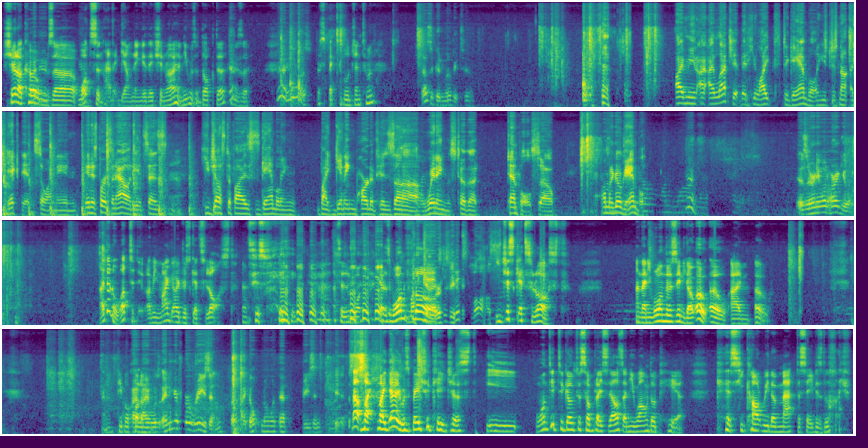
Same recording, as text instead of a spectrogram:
Sherlock Holmes. Uh, Watson had a gambling addiction, right? And he was a doctor. He was a Yeah, he was. respectable gentleman. That was a good movie too. I mean, I, I left it that he liked to gamble. He's just not addicted. So I mean, in his personality, it says Yeah. he justifies his gambling by giving part of his uh, winnings to the temple. So I'm gonna go gamble. Yeah. Is there anyone arguing? I don't know what to do. I mean, my guy just gets lost. That's his thing. That's his one. He has one My flaw. guy just gets lost. He just gets lost. And then he wanders in, you go, oh, oh, I'm, oh. And people I, call I him... was in here for a reason, but I don't know what that reason is. No, my, my guy was basically just, he wanted to go to someplace else and he wound up here. Because he can't read a map to save his life.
